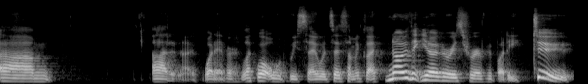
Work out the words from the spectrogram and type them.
um, I don't know, whatever. Like, what would we say? Would say something like, know that yoga is for everybody. Two,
